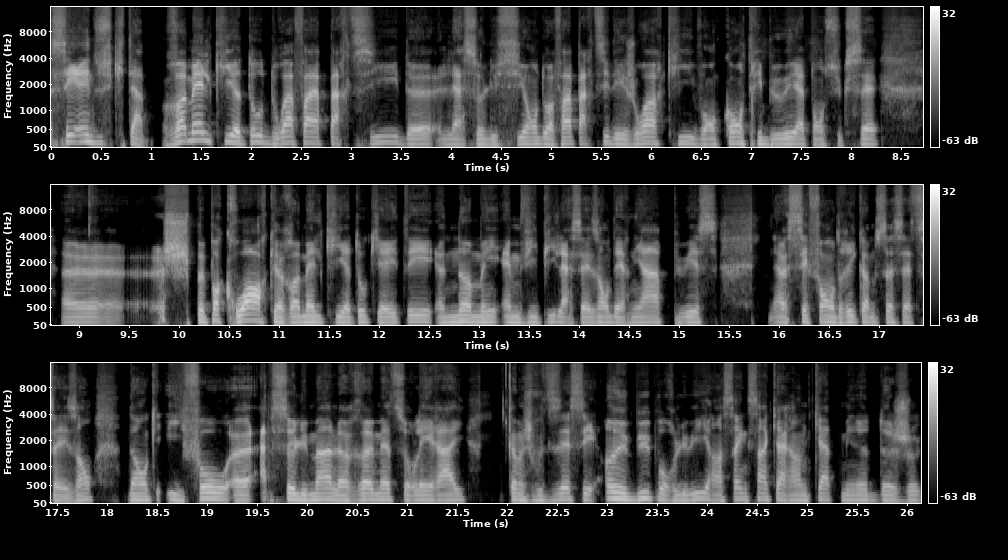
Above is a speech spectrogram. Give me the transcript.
c'est indiscutable. Romel Kyoto doit faire partie de la solution, doit faire partie des joueurs qui vont contribuer à ton succès. Euh, je peux pas croire que Romel Kyoto, qui a été nommé MVP la saison dernière, puisse euh, s'effondrer comme ça cette saison. Donc, il faut euh, absolument le remettre sur les rails Comme je vous disais, c'est un but pour lui en 544 minutes de jeu.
